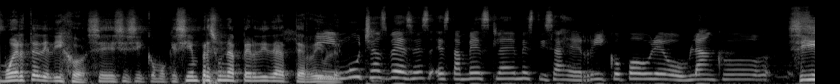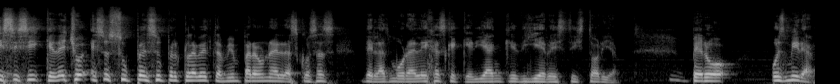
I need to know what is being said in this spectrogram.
Muerte del hijo, sí, sí, sí, como que siempre es una pérdida Y terrible. muchas veces esta mezcla de mestizaje de rico, pobre o blanco. Sí, sí, sí, que de hecho eso es súper, súper clave también para una de las cosas de las moralejas que querían que diera esta historia. Mm. Pero, pues mira,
